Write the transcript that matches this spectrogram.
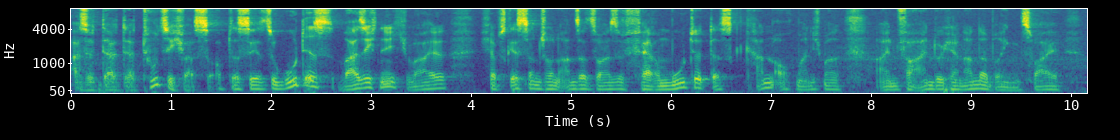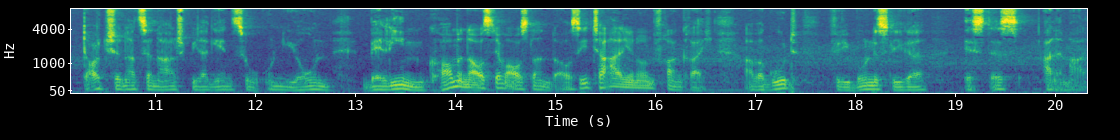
also da, da tut sich was. Ob das jetzt so gut ist, weiß ich nicht, weil ich habe es gestern schon ansatzweise vermutet, das kann auch manchmal einen Verein durcheinander bringen. Zwei deutsche Nationalspieler gehen zu Union Berlin, kommen aus dem Ausland, aus Italien und Frankreich. Aber gut, für die Bundesliga ist es allemal.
